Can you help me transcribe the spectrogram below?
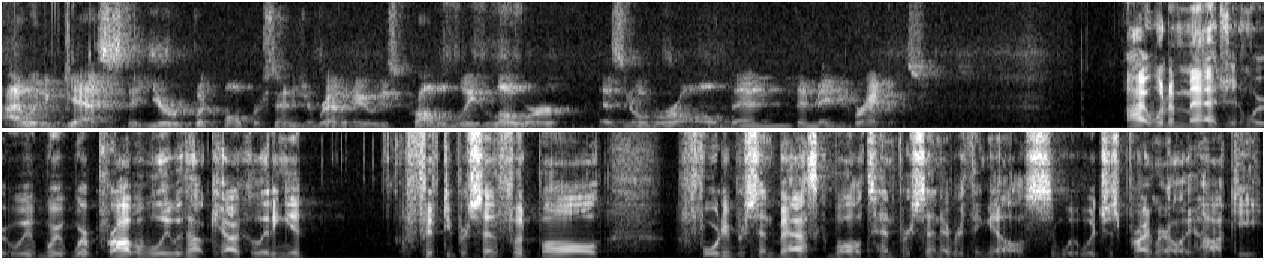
I would guess that your football percentage of revenue is probably lower as an overall than than maybe Brandon's. I would imagine we're we, we're probably without calculating it, fifty percent football 40% basketball, 10% everything else, which is primarily hockey,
